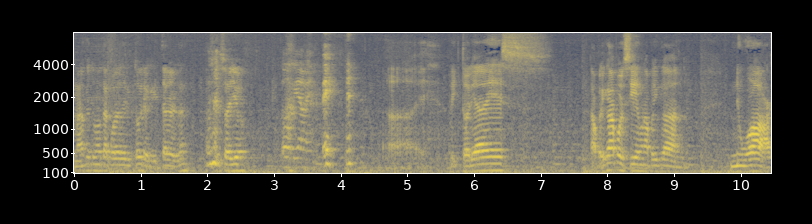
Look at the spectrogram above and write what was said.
Me que tú no te acuerdas de la historia, que está verdad. Así soy yo. Obviamente. Ay, la historia es. La película por sí es una película noir,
